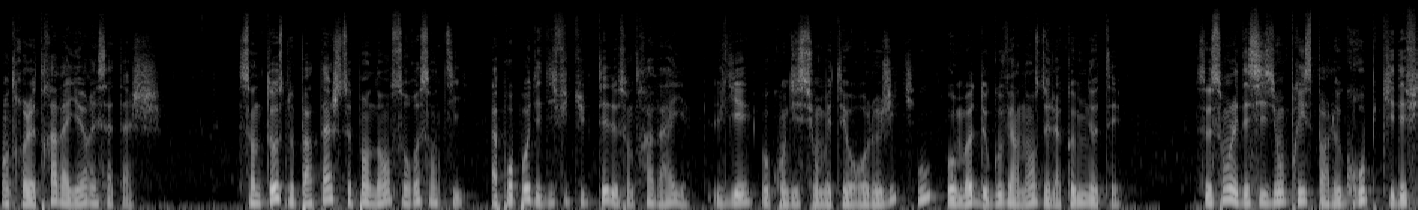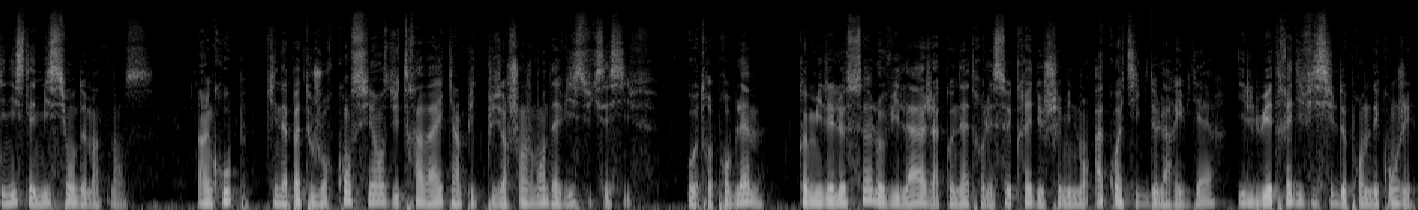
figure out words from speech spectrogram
entre le travailleur et sa tâche. Santos nous partage cependant son ressenti à propos des difficultés de son travail liées aux conditions météorologiques ou au mode de gouvernance de la communauté. Ce sont les décisions prises par le groupe qui définissent les missions de maintenance. Un groupe qui n'a pas toujours conscience du travail qu'implique plusieurs changements d'avis successifs. Autre problème, comme il est le seul au village à connaître les secrets du cheminement aquatique de la rivière, il lui est très difficile de prendre des congés.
